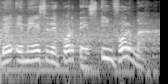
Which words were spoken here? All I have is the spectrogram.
BMS Deportes informa.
